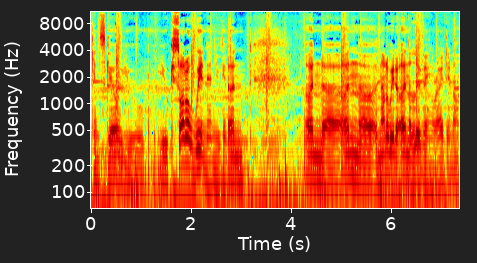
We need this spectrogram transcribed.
can scale you you sort of win and you can earn earn uh, earn uh, another way to earn a living right you know?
